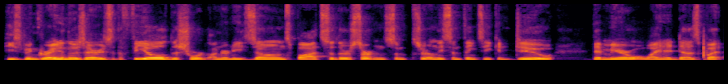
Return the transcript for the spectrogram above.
He's been great in those areas of the field, the short underneath zone spots. So there are certain some certainly some things he can do that mirror what Whitehead does, but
